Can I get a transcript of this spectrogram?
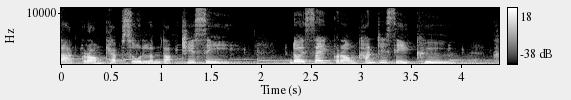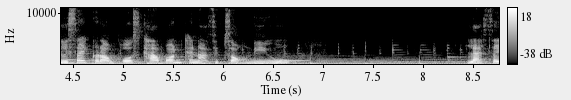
จากกรองแคปซูลลำดับที่ 4 โดยไส้กรองขั้นที่ 4 คือ คือไส้กรองโพสคาร์บอนขนาด 12 นิ้ว และไส้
